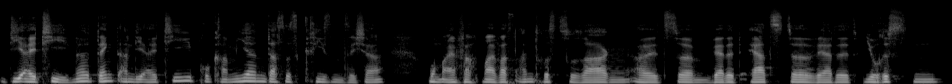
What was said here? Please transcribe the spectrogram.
die IT, ne, denkt an die IT, programmieren, das ist krisensicher, um einfach mal was anderes zu sagen als ähm, werdet Ärzte, werdet Juristen,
